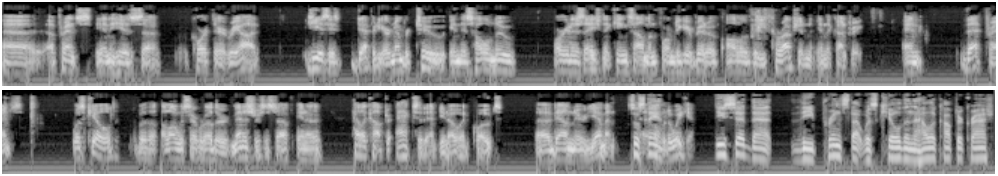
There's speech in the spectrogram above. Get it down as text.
uh, a prince in his uh, court there at Riyadh. He is his deputy or number two in this whole new organization that King Salman formed to get rid of all of the corruption in the country. And that prince was killed with, along with several other ministers and stuff in a helicopter accident, you know, in quotes, uh, down near Yemen so Stan, over the weekend. You said that the prince that was killed in the helicopter crash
